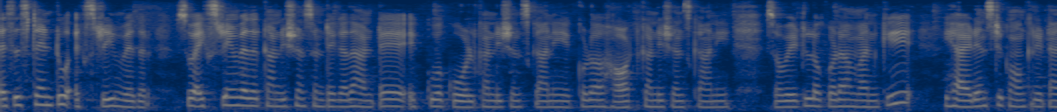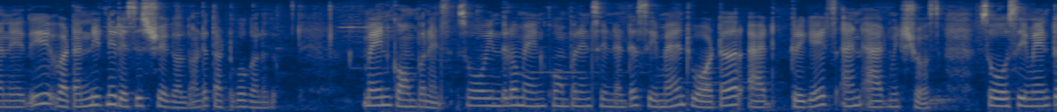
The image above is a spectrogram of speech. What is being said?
Resistant to extreme weather so extreme weather conditions ఉంటాయి కదా అంటే ఎక్కువ కోల్డ్ కండిషన్స్ కానీ ఎక్కువ హాట్ కండిషన్స్ కానీ సో వీటిలో కూడా మనకి ఈ హై డెన్సిటీ కాంక్రీట్ అనేది వాటన్నిటిని రెసిస్ట్ చేయగలదు అంటే తట్టుకోగలదు. మెయిన్ కాంపోనెంట్స్ సో ఇందులో మెయిన్ కాంపోనెంట్స్ ఏంటంటే cement water aggregates and admixtures so cement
